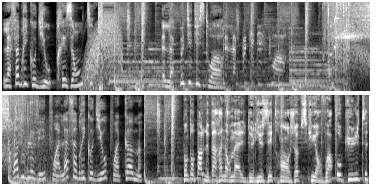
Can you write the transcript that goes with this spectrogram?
La Fabrique Audio présente La Petite Histoire. La petite histoire. www.lafabriqueaudio.com Quand on parle de paranormal, de lieux étranges, obscurs, voire occultes,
